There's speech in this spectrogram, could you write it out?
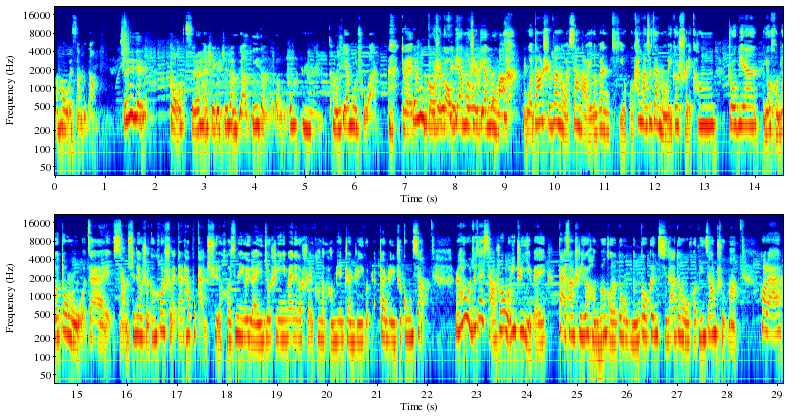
然后我想不到，所以狗其实还是一个智商比较低等的动物，嗯，可能边牧除外。对边牧，狗是狗，边牧是边牧吗？我当时问了我向导一个问题，我看到就在某一个水坑周边有很多动物在想去那个水坑喝水，但是它不敢去。核心的一个原因就是因为那个水坑的旁边站着一个站着一只公象。然后我就在想说，我一直以为大象是一个很温和的动物，能够跟其他动物和平相处嘛。后来，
